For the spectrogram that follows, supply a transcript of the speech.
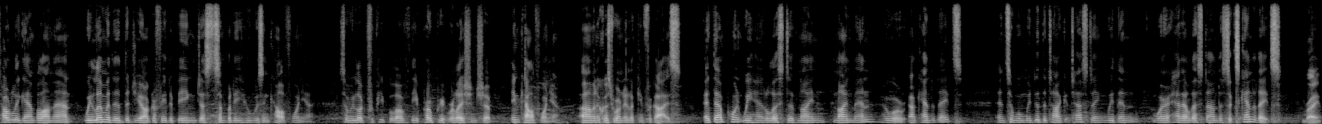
totally gamble on that. We limited the geography to being just somebody who was in California. So we looked for people of the appropriate relationship in California. Um, and of course, we're only looking for guys. At that point, we had a list of nine, nine men who were our candidates. And so when we did the target testing, we then were, had our list down to six candidates. right.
